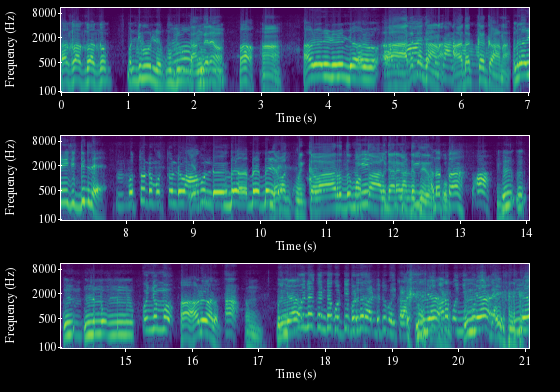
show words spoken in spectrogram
ആക്കും ആക്കും ആക്കും വണ്ടി പോവില്ലേ? തങ്കനോ? ആ. അതൊക്കെ കാണാം. അതൊക്കെ കാണാം. അറിയിച്ചിട്ടില്ലേ മുത്തുണ്ട് മുത്തുണ്ട് വാവുണ്ട്. മിക്കവാറും ഇത് മൊത്തം ആൾക്കാരെ കണ്ട് തീർക്കും. കുഞ്ഞുമ്മു. ആ അവിടെ കാണും. കുഞ്ഞുമ്മൂനൊക്കെ എന്റെ കുട്ടി ഇവിടുന്ന് കണ്ടിട്ട് പോയിക്കളാം. പിന്നെ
